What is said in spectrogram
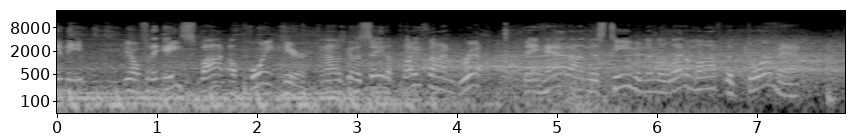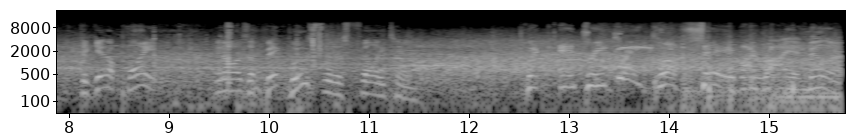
in the you know for the ace spot a point here. And I was going to say the Python grip they had on this team, and then to let them off the doormat to get a point, you know, is a big boost for this Philly team. Quick entry, great glove save by Ryan Miller.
